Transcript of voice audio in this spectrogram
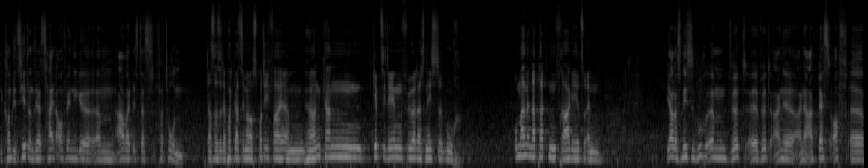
die komplizierte und sehr zeitaufwendige ähm, Arbeit ist das Vertonen. Das ist also der Podcast, den man auf Spotify ähm, hören kann. Gibt es Ideen für das nächste Buch? Um mal mit einer platten Frage hier zu enden. Ja, das nächste Buch ähm, wird, äh, wird eine, eine Art Best-of äh,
